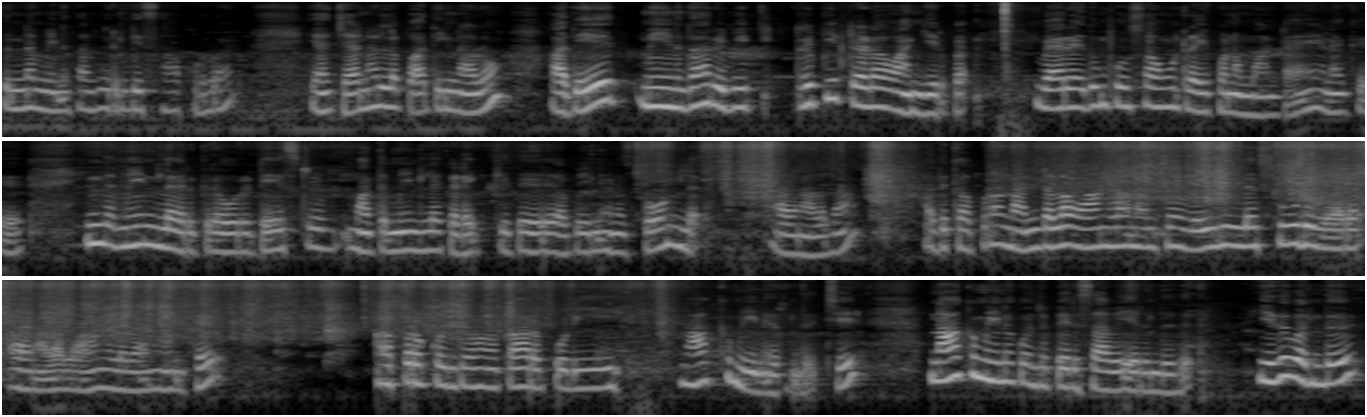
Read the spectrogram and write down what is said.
சின்ன மீன் தான் விரும்பி சாப்பிடுவேன். என் சேனலில் பார்த்தீங்கனாலும் அதே மீன் தான் ரிப்பீட் ரிப்பீட்டடாக வாங்கியிருப்பேன். வேறு எதுவும் புதுசாகவும் ட்ரை பண்ண மாட்டேன். எனக்கு இந்த மீனில் இருக்கிற ஒரு டேஸ்ட்டு மற்ற மீனில் கிடைக்குது அப்படின்னு எனக்கு தோணல. அதனால தான் அதுக்கப்புறம் நண்டெல்லாம் வாங்கலாம்னு நினச்சேன். வெயிலில் சூடு வேறு. அதனால் வாங்கலை வேணான்ட்டு. அப்புறம் கொஞ்சம் காரப்பொடி நாக்கு மீன் இருந்துச்சு. நாக்கு மீன் கொஞ்சம் பெருசாகவே இருந்தது. இது வந்து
